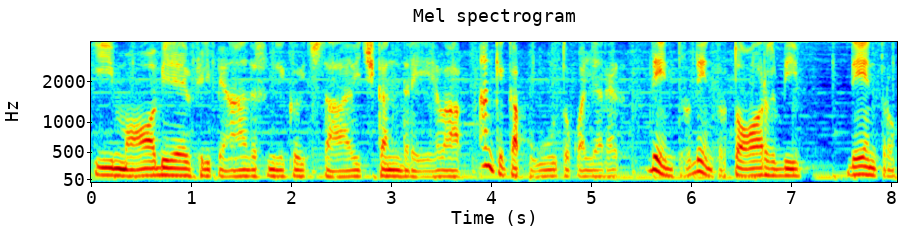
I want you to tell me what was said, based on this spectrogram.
Immobile, Felipe Anderson, Milikovic Savic, Candreva, anche Caputo, Quagliarella. Dentro, dentro, Torsby, dentro.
